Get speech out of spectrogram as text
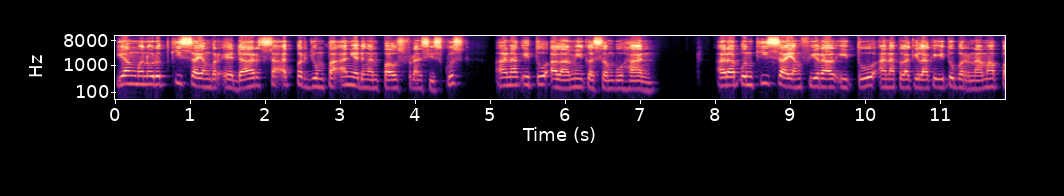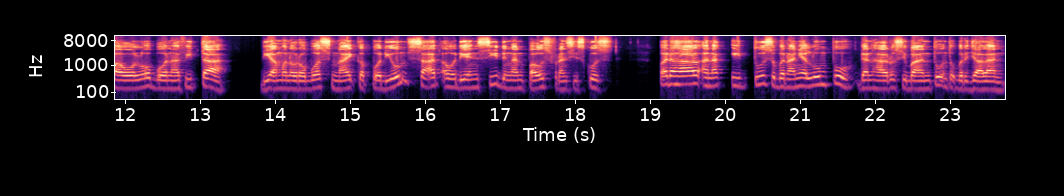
yang menurut kisah yang beredar saat perjumpaannya dengan Paus Fransiskus, anak itu alami kesembuhan. Adapun kisah yang viral itu, anak laki-laki itu bernama Paolo Bonavita. Dia menerobos naik ke podium saat audiensi dengan Paus Fransiskus. Padahal anak itu sebenarnya lumpuh dan harus dibantu untuk berjalan.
